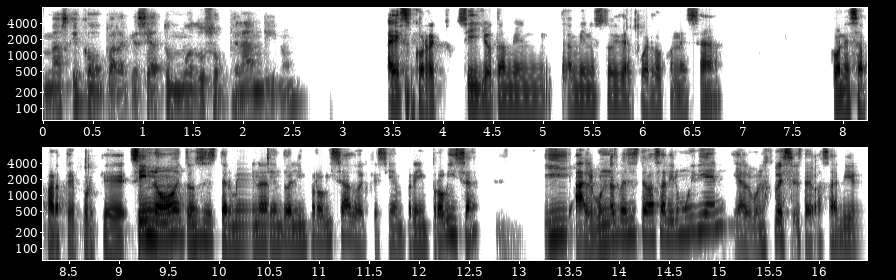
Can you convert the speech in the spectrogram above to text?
más que como para que sea tu modus operandi, ¿no? Es correcto. Sí, yo también, también estoy de acuerdo con esa, con esa parte, porque si no, entonces termina siendo el improvisado, el que siempre improvisa, y algunas veces te va a salir muy bien y algunas veces te va a salir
